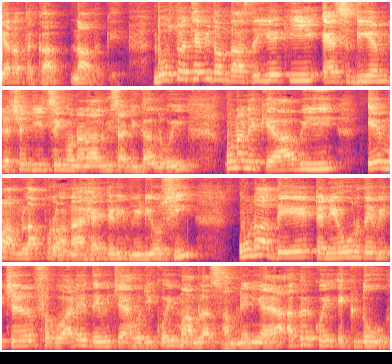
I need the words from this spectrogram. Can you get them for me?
ਗਹਿਰਾ ਧੱਕਾ ਨਾ ਲੱਗੇ। ਦੋਸਤੋ, ਇੱਥੇ ਵੀ ਤੁਹਾਨੂੰ ਦੱਸ ਦਈਏ ਕਿ ਐਸਡੀਐਮ ਜਸ਼ਨਜੀਤ ਸਿੰਘ ਉਹਨਾਂ ਨਾਲ ਵੀ ਸਾਡੀ ਗੱਲ ਹੋਈ। ਉਹਨਾਂ ਨੇ ਕਿਹਾ ਵੀ ਇਹ ਮਾਮਲਾ ਪੁਰਾਣਾ ਹੈ, ਜਿਹੜੀ ਵੀਡੀਓ ਸੀ। ਉਹਨਾਂ ਦੇ ਟੈਨਿਓਰ ਦੇ ਵਿੱਚ, ਫਗਵਾੜੇ ਦੇ ਵਿੱਚ ਇਹੋ ਜੀ ਕੋਈ ਮਾਮਲਾ ਸਾਹਮਣੇ ਨਹੀਂ ਆਇਆ। ਅਗਰ ਕੋਈ ਇੱਕ ਦੋ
